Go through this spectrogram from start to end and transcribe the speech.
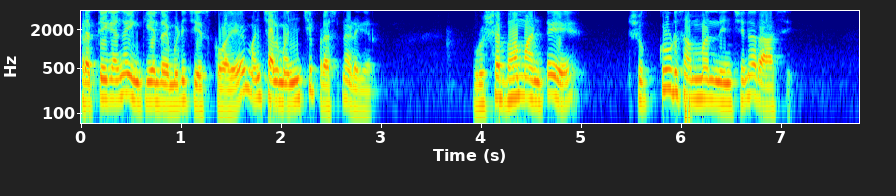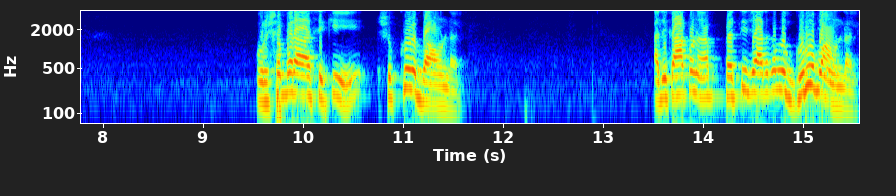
ప్రత్యేకంగా ఇంకేం రెమెడీ చేసుకోవాలి మంచి చాలా మంచి ప్రశ్న అడిగారు. వృషభం అంటే శుక్రుడు సంబంధించిన రాశి. వృషభ రాశికి శుక్రుడు బాగుండాలి. అది కాకుండా ప్రతి జాతకంలో గురువు బాగుండాలి.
